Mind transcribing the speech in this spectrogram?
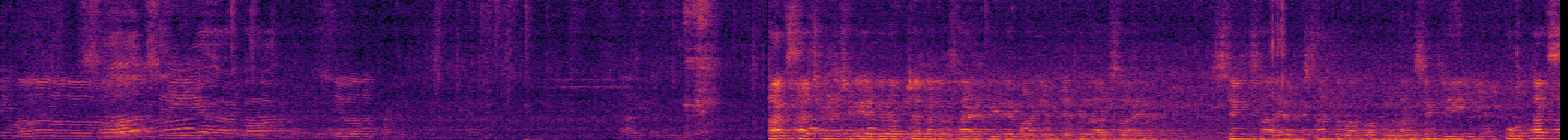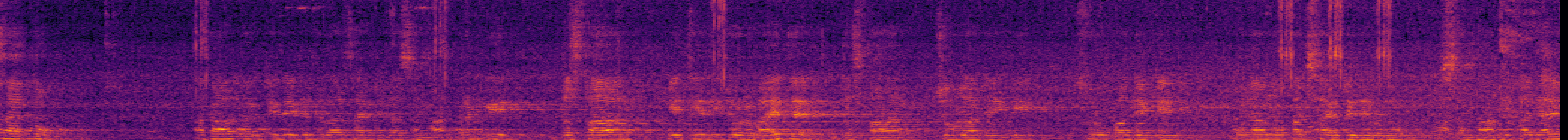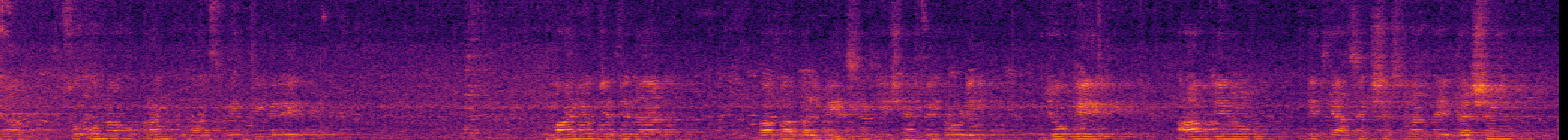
ਸਤਿ ਸ੍ਰੀ ਅਕਾਲ। ਤਖਤ ਸੱਚਖੰਡ ਸ੍ਰੀ ਅਜੂਰ ਰਪਚੰਦ ਨਗਰ ਸਾਹਿਬ ਜੀ ਦੇ ਮਾਨਯੋਗ ਜਥੇਦਾਰ ਸਾਹਿਬ ਸਿੰਘ ਸਾਹਿਬ, ਸੰਤ ਬਾਬਾ ਕੁਲਵੰਤ ਸਿੰਘ ਜੀ ਉਹ ਤਖਤ ਸਾਹਿਬ ਤੋਂ ਅਕਾਲ ਤਖਤ ਜੀ ਦੇ ਜਥੇਦਾਰ ਸਾਹਿਬ ਜੀ ਦਾ ਸਨਮਾਨ ਕਰਨਗੇ। ਦਸਤਾਰ ਇੱਥੇ ਦੀ ਜੋ ਰਵਾਇਤ ਹੈ, ਦਸਤਾਰ ਚੋਲਾ ਦੇ ਕੇ, ਸਰੂਪਾ ਦੇ ਕੇ, ਉਹਨਾਂ ਨੂੰ ਤਖਤ ਸਾਹਿਬ ਜੀ ਦੇ ਵੱਲੋਂ ਦਿੱਤਾ ਜਾਏਗਾ, ਸੋ ਉਹਨਾਂ ਉਪਰੰਤ ਦਾਸ ਬੇਨਤੀ ਕਰੇ, ਮਾਨਯੋਗ ਜਥੇਦਾਰ ਬਾਬਾ ਬਲਬੀਰ ਸਿੰਘ ਜੀ ਸ਼ਾਮਿਲ ਕਰੋੜੀ ਜੋ ਕਿ ਆਪ ਜੀ ਨੂੰ ਇਤਿਹਾਸਿਕ ਸ਼ਸਤਰਾਂ ਦੇ ਦਰਸ਼ਨ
